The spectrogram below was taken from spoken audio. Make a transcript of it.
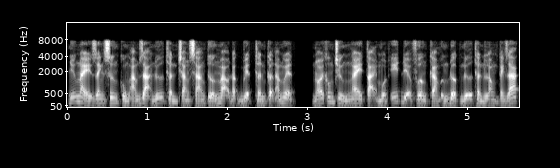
những này danh sưng cùng ám dạ nữ thần trăng sáng tướng mạo đặc biệt thân cận ám nguyện nói không chừng ngay tại một ít địa phương cảm ứng được nữ thần lòng cảnh giác.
